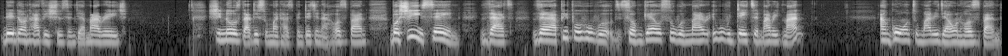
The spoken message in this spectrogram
They don't have issues in their marriage. She knows that this woman has been dating her husband, but she is saying that there are people who will, some girls who will marry, who will date a married man and go on to marry their own husband.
